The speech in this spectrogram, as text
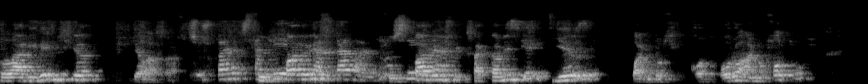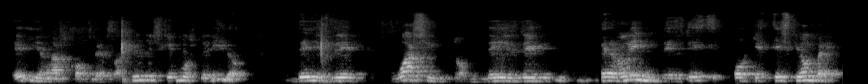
la vivencia de las artes. Sus padres también cantaban, ¿no? Sus padres, exactamente, y él, cuando se incorporó a nosotros, eh, y en las conversaciones que hemos tenido desde Washington, desde Berlín, desde, porque este hombre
